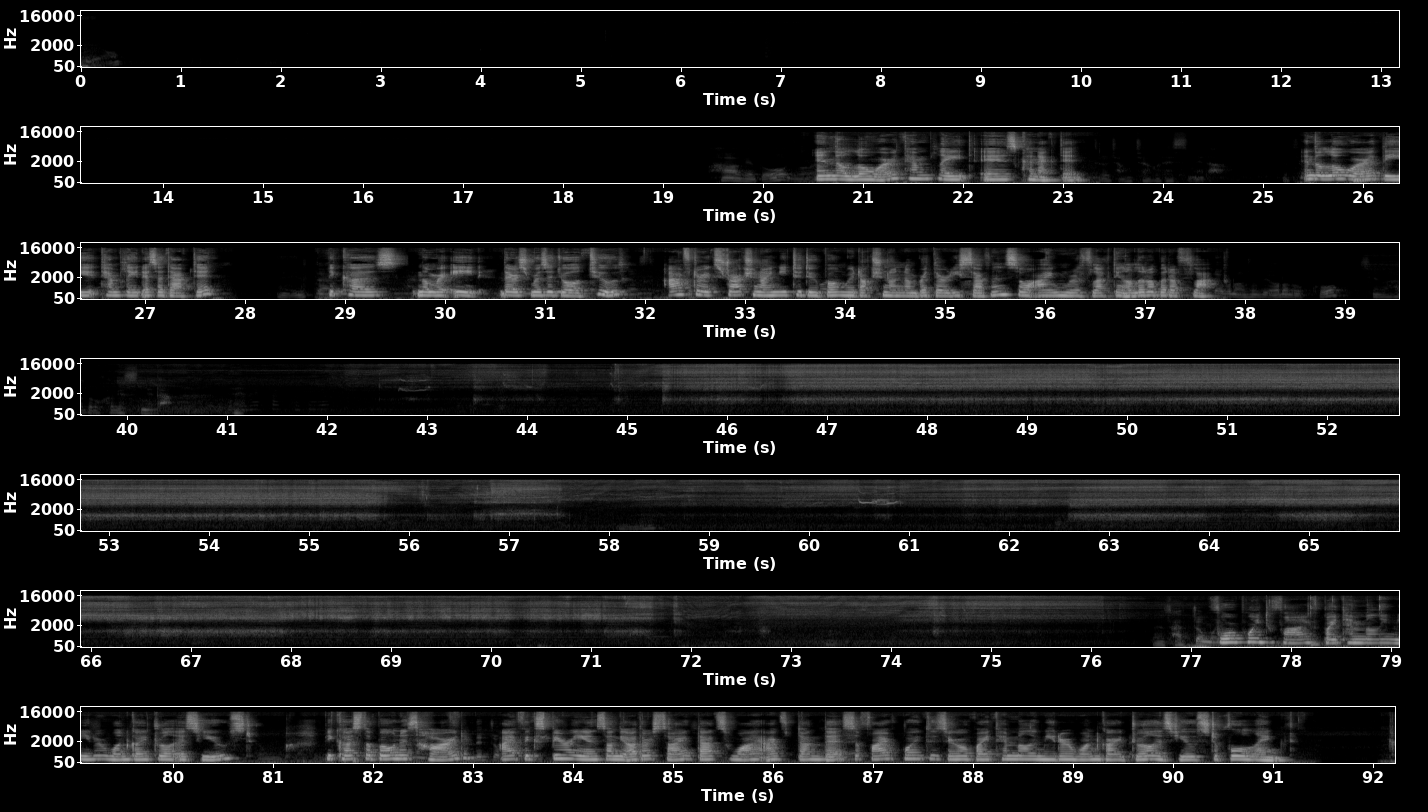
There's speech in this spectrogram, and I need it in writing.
In the lower, template is connected. In the lower, the template is adapted because number 8, there's residual tooth. After extraction, I need to do bone reduction on number 37, so I'm reflecting a little bit of flap. 4.5 by 10 millimeter one guide drill is used. Because the bone is hard, I've experienced on the other side, that's why I've done this. 5.0 by 10 millimeter one guide drill is used to full length.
